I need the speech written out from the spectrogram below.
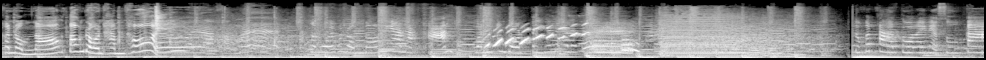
ยขนมน้องต้องโดนทำโทษขโมยขนมน้องเนี่ยหลักฐานวันนี้ต้องโดนตีแน่เลยตุ๊กตาตัวอะไรเนี่ยซูกา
